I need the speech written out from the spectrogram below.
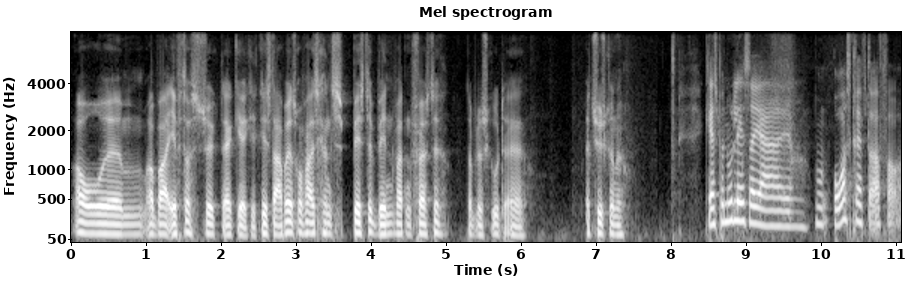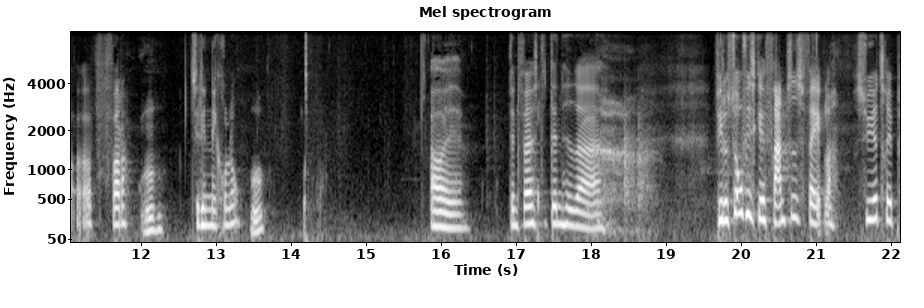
Og, øhm, og var eftersøgt af Ge- Gestapo. Jeg tror faktisk, hans bedste ven var den første, der blev skudt af, af tyskerne. Kasper, nu læser jeg øh, nogle overskrifter op for, op for dig Mm. til din nekrolog. Mm. Og øh, den første, den hedder Filosofiske fremtidsfabler, syretrip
